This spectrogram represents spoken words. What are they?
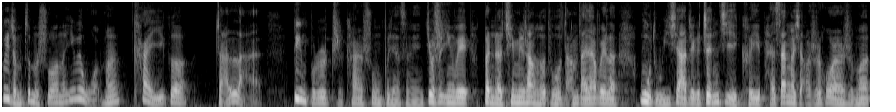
为什么这么说呢？因为我们看一个展览。并不是只看树木不见森林，就是因为奔着《清明上河图》，咱们大家为了目睹一下这个真迹，可以排三个小时，或者什么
